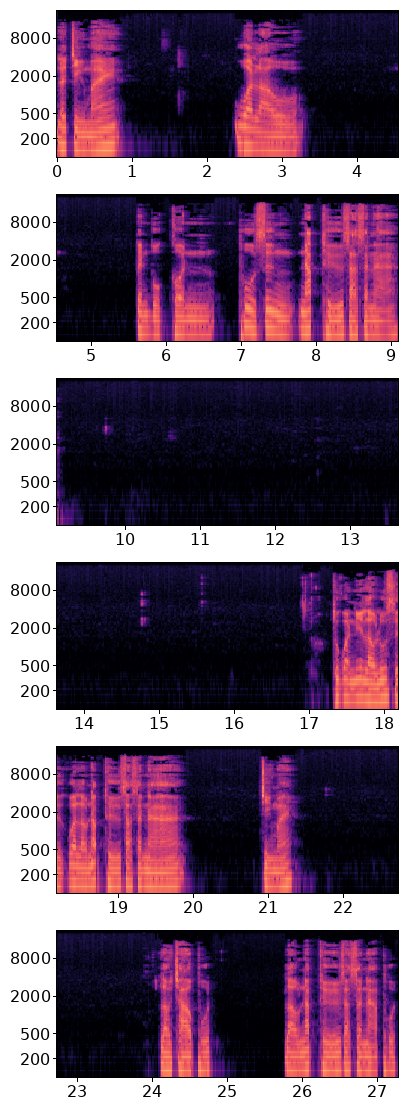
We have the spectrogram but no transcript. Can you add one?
แล้วจริงไหมว่าเราเป็นบุคคล ผู้ซึ่งนับถือศาสนา ทุกวันนี้เรารู้สึกว่าเรานับถือศาสนาจริงไหม เราชาวพุทธ เรานับถือศาสนาพุทธ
